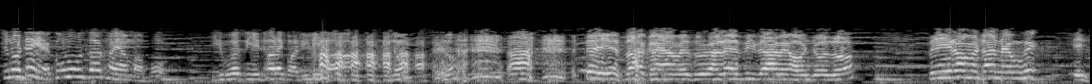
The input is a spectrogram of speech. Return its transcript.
ကျွန်တော်တက်ရင်အကုန်လုံးအစားခံရမှာပေါ့ ဒီဘွက်စီထားလိုက်ပါလေးလေးကနော်နော်အာတဲ့ရဲ့စားခံရမယ်ဆိုတာလည်းသိသားပဲအောင်ကျော်စောသေတော့မထနိုင်ဘူးဟဲ့အေး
